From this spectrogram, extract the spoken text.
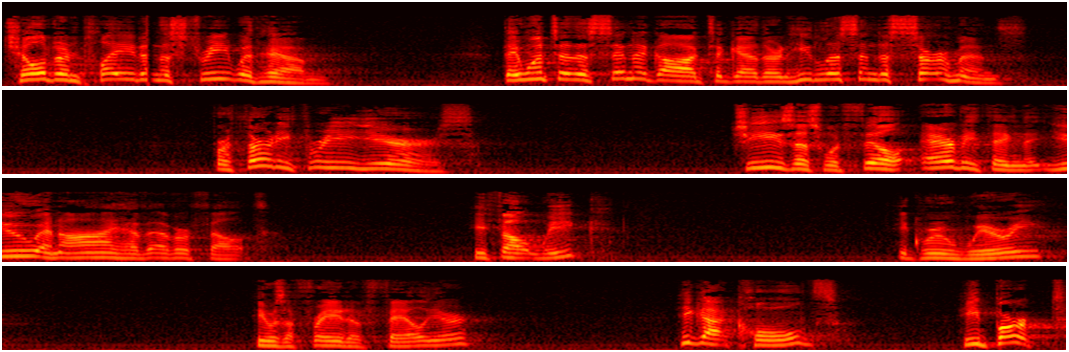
Children played in the street with him. They went to the synagogue together and he listened to sermons. For 33 years, Jesus would fill everything that you and I have ever felt. He felt weak. He grew weary. He was afraid of failure. He got colds. He burped.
